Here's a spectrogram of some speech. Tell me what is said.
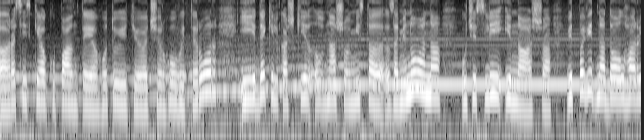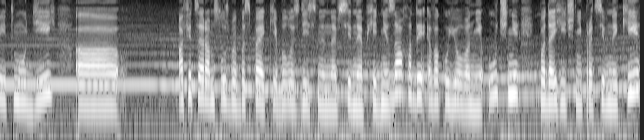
е, російські окупанти готують е, черговий терор, і декілька шкіл нашого міста заміновано, у числі і наша. Відповідно до алгоритму дій. е, Офіцерам Служби безпеки було здійснено всі необхідні заходи, евакуйовані учні, педагогічні працівники,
